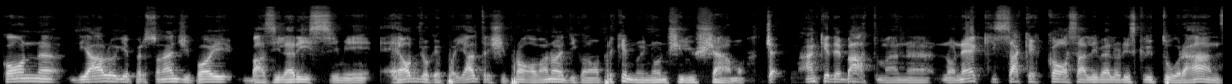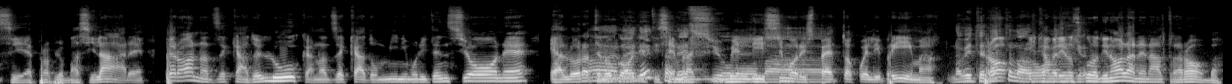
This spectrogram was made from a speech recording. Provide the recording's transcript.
con dialoghi e personaggi poi basilarissimi, è ovvio che poi gli altri ci provano e dicono ma perché noi non ci riusciamo? Cioè anche The Batman non è chissà che cosa a livello di scrittura, anzi è proprio basilare, però hanno azzeccato il look, hanno azzeccato un minimo di tensione e allora te Ah, lo godi e ti sembra Alessio, bellissimo la- rispetto a quelli prima. L'avete Però letta la il Cavaliere di- Oscuro di Nolan è un'altra roba.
